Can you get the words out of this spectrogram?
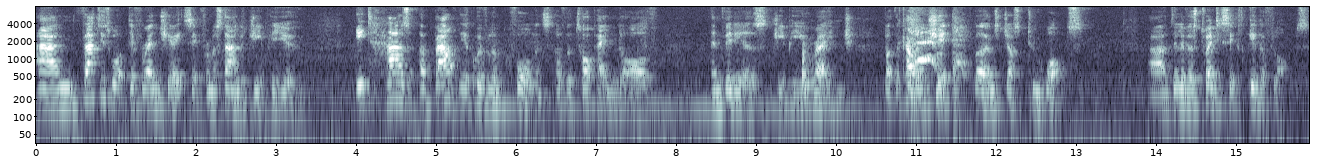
and that is what differentiates it from a standard GPU. It has about the equivalent performance of the top end of NVIDIA's GPU range, but the current chip burns just 2 watts, uh, delivers 26 gigaflops.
